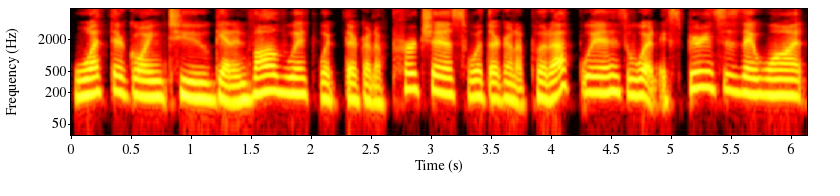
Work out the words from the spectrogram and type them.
what they're going to get involved with, what they're going to purchase, what they're going to put up with, what experiences they want.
